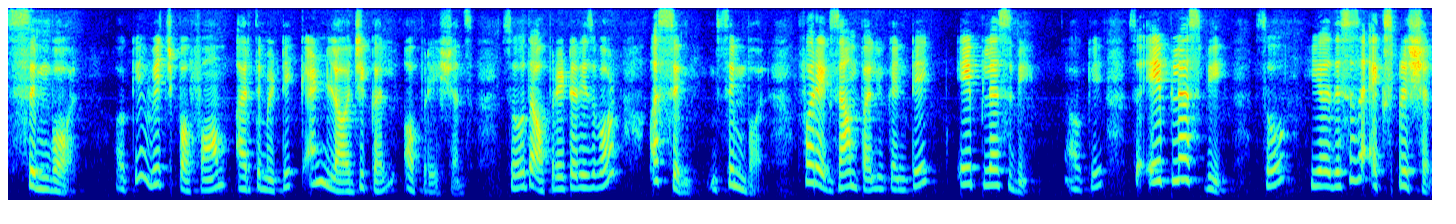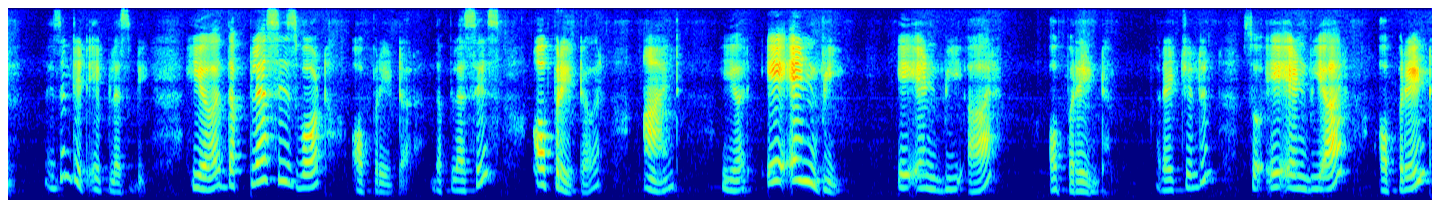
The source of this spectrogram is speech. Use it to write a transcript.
symbol okay which perform arithmetic and logical operations. So the operator is what? A sim symbol. For example you can take a plus b okay. So a plus b. So here this is an expression isn't it? A plus b. Here the plus is what? Operator. The plus is operator. And here a and b. A and b are operand right children? So a and b are operand.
